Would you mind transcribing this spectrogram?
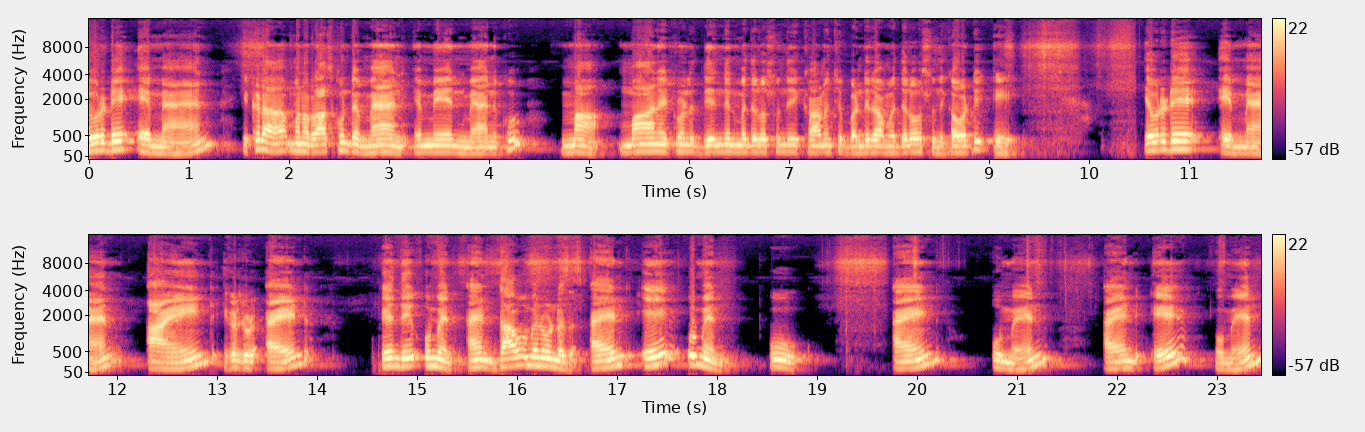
ఎవ్రీడే ఏ మ్యాన్ ఇక్కడ మనం రాసుకుంటే మ్యాన్ ఎంఏఎన్ మ్యాన్కు మా. మా అనేటువంటి దేని దేని మధ్యలో వస్తుంది? కా నుంచి బండిరా మధ్యలో వస్తుంది కాబట్టి a everyday a man and ఇక్కడ చూడు అండ్ ఏంది? ఉమెన్. అండ్ దా ఉమెన్ ఉండదు. And a women? ఊ. And women. And a women?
